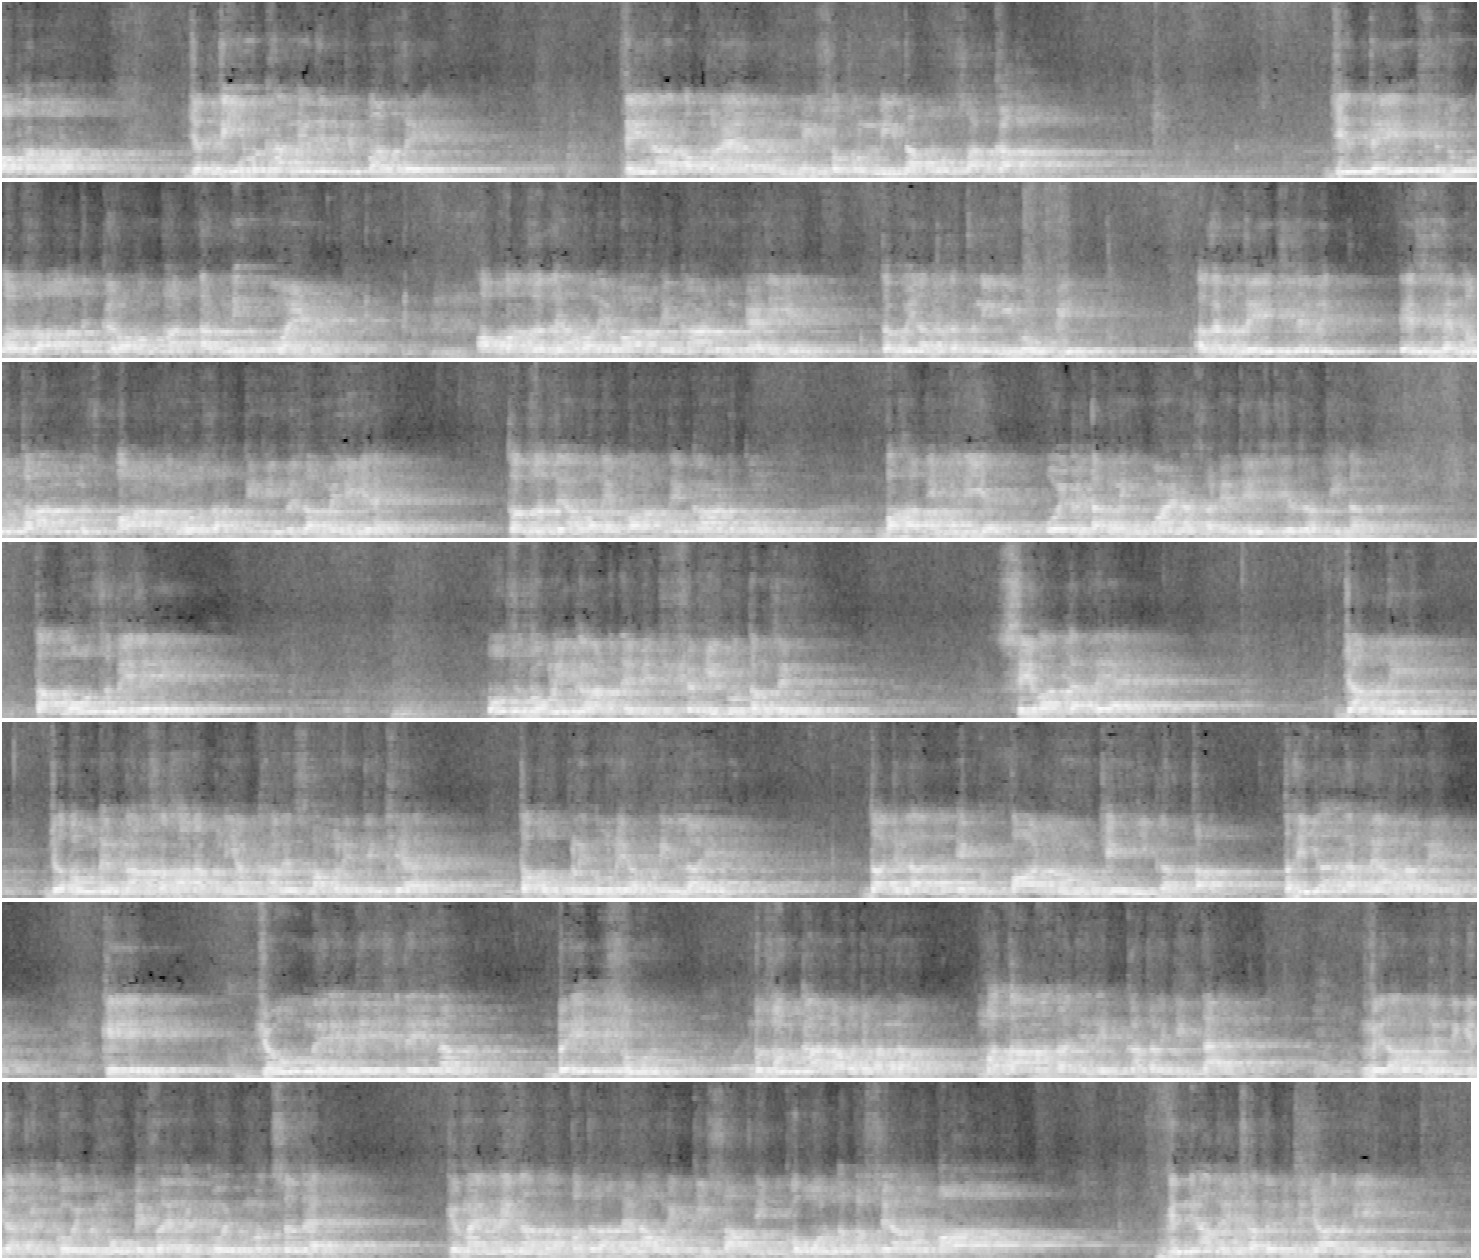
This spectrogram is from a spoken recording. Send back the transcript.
ਔਰ ਯਤੀਮ ਖਾਨੇ ਦੇ ਵਿੱਚ ਪਲਦੇ 13 ਅਪ੍ਰੈਲ 1919 ਦਾ ਉਹ ਸਾਕਾ। ਜੇ ਦੇਸ਼ ਨੂੰ ਆਜ਼ਾਦ ਕਰਾਉਣ ਦਾ ਟਰਨਿੰਗ ਪੁਆਇੰਟ ਆਪਾਂ ਜ਼ਲਿਆਂ ਵਾਲੇ ਬਾਗ ਦੇ ਕਾਂਡ ਨੂੰ ਕਹਿ ਲਈਏ ਤਾਂ ਕੋਈ ਅਤਕਥਨੀ ਨਹੀਂ ਹੋਊਗੀ। ਅਗਰ ਦੇਸ਼ ਦੇ ਵਿੱਚ ਇਸ ਹਿੰਦੁਸਤਾਨ ਨੂੰ, ਇਸ ਭਾਰਤ ਨੂੰ ਆਜ਼ਾਦੀ ਦੀ ਵਿਜ਼ਾ ਮਿਲੀ ਹੈ, ਤਾਂ ਜ਼ਲਿਆਂ ਵਾਲੇ ਬਾਗ ਦੇ ਕਾਂਡ ਤੋਂ ਬਹਾਦੀ ਮਿਲੀ ਹੈ। ਉਹ ਇੱਕ ਟਰਨਿੰਗ ਪੁਆਇੰਟ ਆ ਸਾਡੇ ਦੇਸ਼ ਦੀ ਆਜ਼ਾਦੀ ਦਾ। ਤਾਂ ਉਸ ਵੇਲੇ ਉਸ ਗੋਲੀ ਕਾਂਡ ਦੇ ਵਿੱਚ ਸ਼ਹੀਦ ਉਤਮ ਸਿੰਘ ਸੇਵਾ ਕਰ ਰਿਹਾ ਹੈ। ਜਲਦੀ ਜਦੋਂ ਉਹਨੇ ਨਰਸਹਾਰ ਆਪਣੀਆਂ ਅੱਖਾਂ ਦੇ ਸਾਹਮਣੇ ਦੇਖਿਆ ਤਾਂ ਉਹ ਆਪਣੇ ਉਹਨੇ ਆਪਣੀ ਲਾਈਫ ਦਾ ਜਿਹੜਾ ਇੱਕ ਪਾਰਟ ਨੂੰ ਚੇਂਜ ਹੀ ਕਰਤਾ। ਤਹੀਆ ਕਰ ਲਿਆ ਉਹਨਾਂ ਨੇ ਕਿ ਜੋ ਮੇਰੇ ਦੇਸ਼ ਦੇ ਇਹਨਾਂ ਬੇਕਸੂਰ ਬਜ਼ੁਰਗਾਂ, ਨੌਜਵਾਨਾਂ, ਮਾਤਾਵਾਂ ਦਾ ਜਿਹਨੇ ਕਤਲ ਕੀਤਾ ਮੇਰਾ ਹੁਣ ਜ਼ਿੰਦਗੀ ਦਾ ਇੱਕੋ ਇੱਕ ਮੋਟਿਵ ਹੈ, ਇੱਕੋ ਇੱਕ ਮਕਸਦ ਹੈ ਕਿ ਮੈਂ ਇਹਨਾਂ ਦਾ ਬਦਲਾ ਲੈਣਾ ਔਰ 21 ਸਾਲ ਦੀ ਘੋਰ ਤਪੱਸਿਆ ਤੋਂ ਬਾਅਦ ਕਿੰਨਿਆਂ ਦੇਸ਼ਾਂ ਦੇ ਵਿੱਚ ਜਾ ਕੇ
